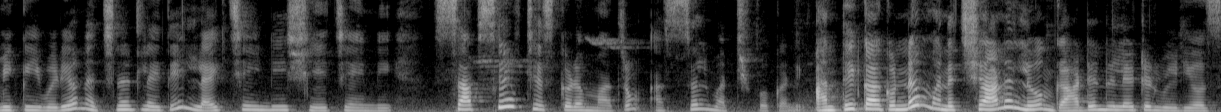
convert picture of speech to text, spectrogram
మీకు ఈ వీడియో నచ్చినట్లయితే లైక్ చేయండి షేర్ చేయండి. సబ్స్క్రైబ్ చేసుకోవడం మాత్రం అస్సలు మర్చిపోకండి. అంతేకాకుండా మన ఛానల్లో garden related videos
